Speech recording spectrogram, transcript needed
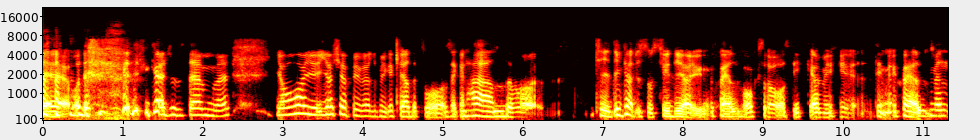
eh, och det, det, kanske stämmer. Jag, har ju, jag köper ju väldigt mycket kläder på second hand och tidigare så sydde jag ju själv också och stickade mycket till mig själv. Men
